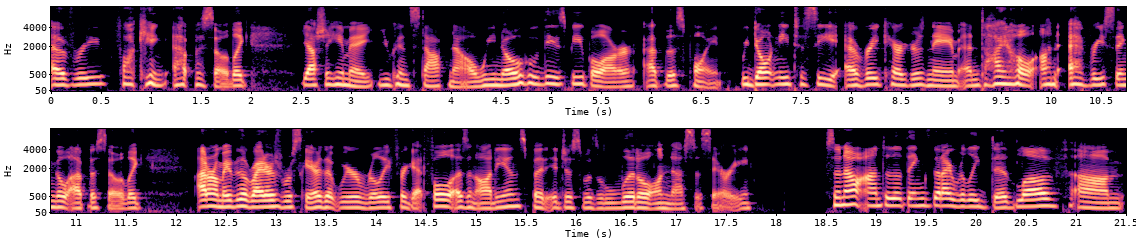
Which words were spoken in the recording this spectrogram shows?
every fucking episode. Like, Yashahime, you can stop now. We know who these people are at this point. We don't need to see every character's name and title on every single episode. Like, I don't know, maybe the writers were scared that we were really forgetful as an audience, but it just was a little unnecessary. So now on to the things that I really did love. Um,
